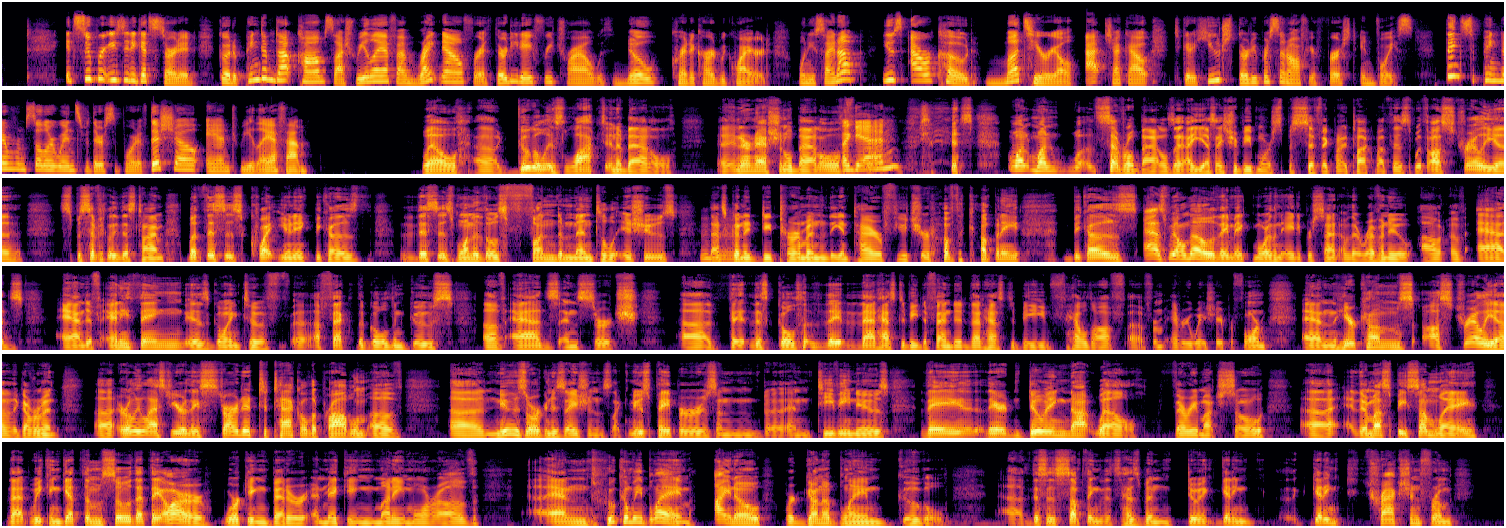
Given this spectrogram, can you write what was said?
It's super easy to get started. Go to pingdom.com slash relayfm right now for a 30-day free trial with no credit card required. When you sign up, use our code MATERIAL at checkout to get a huge 30% off your first invoice. Thanks to Pingdom from SolarWinds for their support of this show and Relay FM. Well, uh, Google is locked in a battle an international battle again. yes, one, one, one, several battles. I, yes, I should be more specific when I talk about this with Australia specifically this time. But this is quite unique because this is one of those fundamental issues mm-hmm. that's going to determine the entire future of the company. Because, as we all know, they make more than eighty percent of their revenue out of ads. And if anything is going to uh, affect the golden goose of ads and search, uh, th- this goal they, that has to be defended. That has to be held off uh, from every way shape or form. And here comes australia. The government uh, early last year they started to tackle the problem of uh, news organizations like newspapers and uh, and tv news. They they're doing not well very much so. Uh, there must be some way that we can get them so that they are working better and making money more of and who can we blame? I know we're gonna blame Google. Uh, this is something that has been doing getting getting traction from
